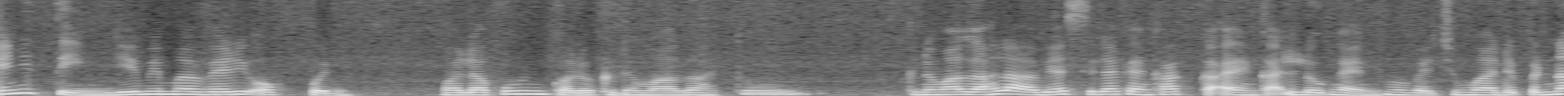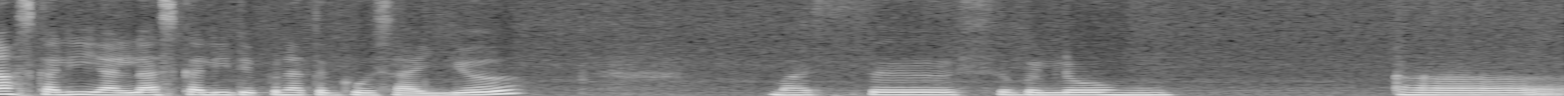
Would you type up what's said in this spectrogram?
anything. Dia memang very open. Walaupun kalau kena marah tu kena marah lah biasalah kan kakak kan kak long kan cuma ada pernah sekali yang last kali dia pernah tegur saya masa sebelum uh,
